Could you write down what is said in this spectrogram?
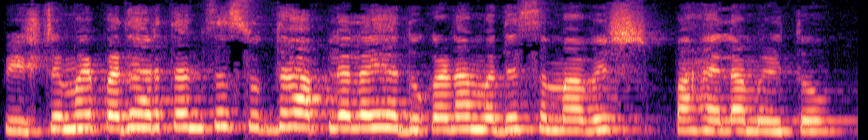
पिष्टमय पदार्थांचा सुद्धा आपल्याला या दुकानामध्ये समावेश पाहायला मिळतो.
